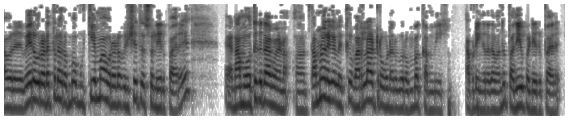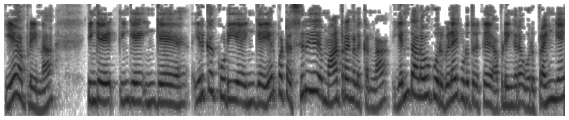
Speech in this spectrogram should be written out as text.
அவர் வேற ஒரு இடத்துல ரொம்ப முக்கியமா ஒரு விஷயத்த சொல்லியிருப்பாரு. நாம ஒத்துக்கதான் வேணும். தமிழர்களுக்கு வரலாற்று உணர்வு ரொம்ப கம்மி அப்படிங்கிறத வந்து பதிவு பண்ணியிருப்பாரு. ஏன் அப்படின்னா இங்கே இங்கே இங்கே இருக்கக்கூடிய இங்கே ஏற்பட்ட சிறு மாற்றங்களுக்கெல்லாம் எந்த அளவுக்கு ஒரு விலை கொடுத்துருக்கு அப்படிங்கிற ஒரு பிரங்கை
